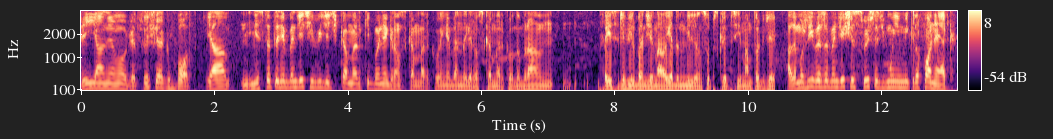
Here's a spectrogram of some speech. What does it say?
I ja nie mogę, czuję się jak bot. Ja ni- niestety nie będziecie widzieć kamerki, bo nie gram z kamerką i nie będę grał z kamerką, dobra? Face reveal będzie na 1 milion subskrypcji, mam to gdzieś. Ale możliwe, że będziecie słyszeć w moim mikrofonie, jak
